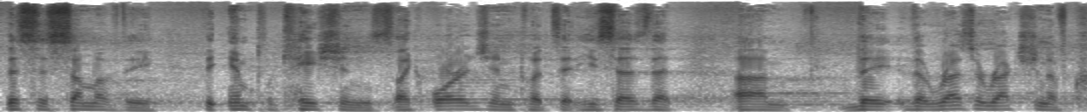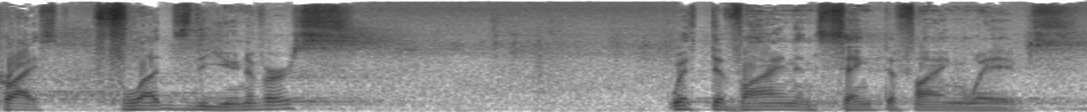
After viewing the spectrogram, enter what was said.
This is some of the, the implications, like Origen puts it. He says that um, the, the resurrection of Christ floods the universe with divine and sanctifying waves.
